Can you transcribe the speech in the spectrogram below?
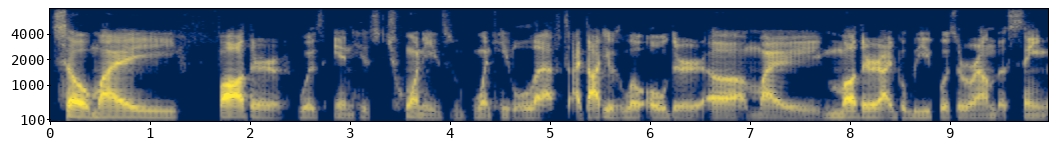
So my father was in his 20s when he left. I thought he was a little older. Uh, my mother, I believe, was around the same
